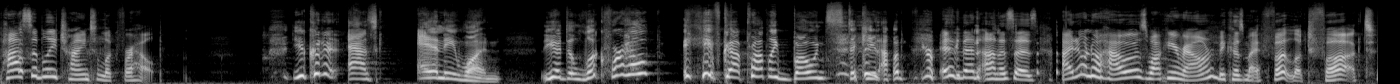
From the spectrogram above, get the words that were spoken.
possibly trying to look for help. you couldn't ask anyone. You had to look for help. You've got probably bones sticking out of your. And then Ana says, I don't know how I was walking around because my foot looked fucked.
